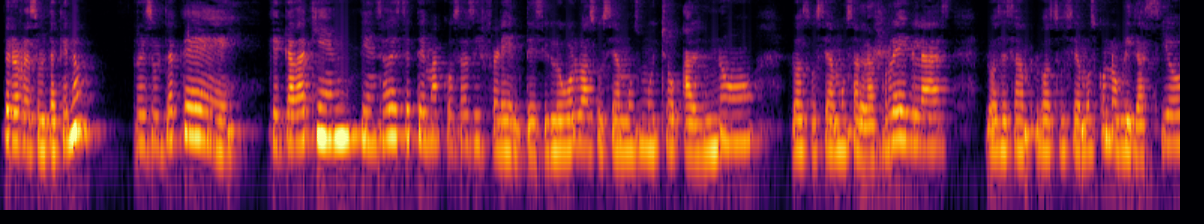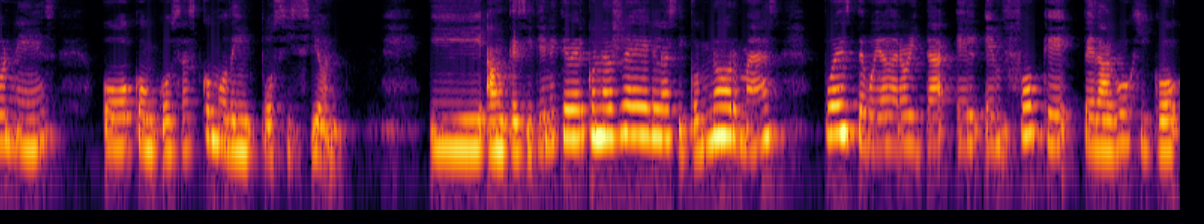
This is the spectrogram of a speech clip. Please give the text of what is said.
pero resulta que no. Resulta que, que cada quien piensa de este tema cosas diferentes y luego lo asociamos mucho al no, lo asociamos a las reglas, lo, asociamos con obligaciones o con cosas como de imposición. Y aunque sí tiene que ver con las reglas y con normas, pues te voy a dar ahorita el enfoque pedagógico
